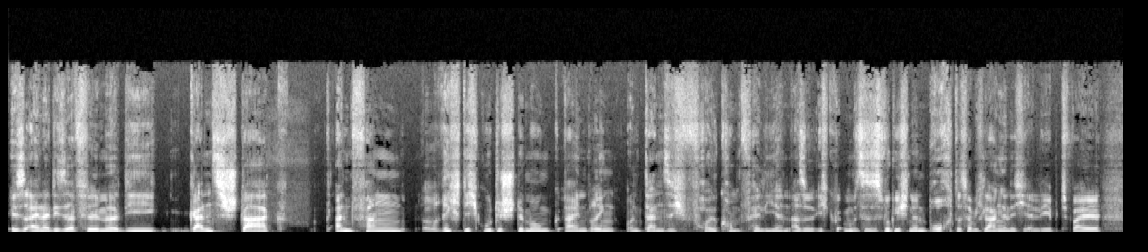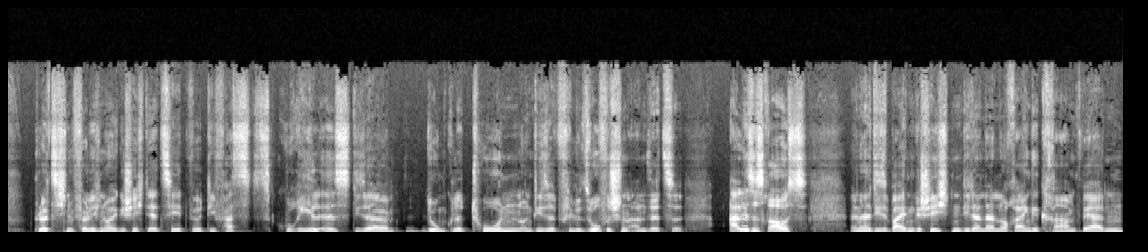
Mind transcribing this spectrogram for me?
ist einer dieser Filme, die ganz stark anfangen, richtig gute Stimmung reinbringen und dann sich vollkommen verlieren. Also ich, es ist wirklich ein Bruch, das habe ich lange nicht erlebt, weil plötzlich eine völlig neue Geschichte erzählt wird, die fast skurril ist. Dieser dunkle Ton und diese philosophischen Ansätze, alles ist raus. Ne, diese beiden Geschichten, die dann da noch reingekramt werden.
